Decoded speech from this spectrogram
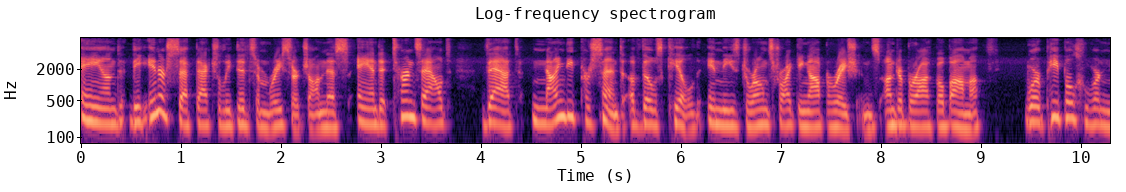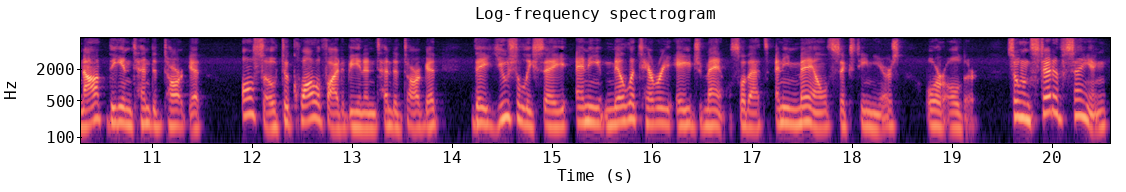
And The Intercept actually did some research on this, and it turns out that 90% of those killed in these drone striking operations under Barack Obama were people who were not the intended target. Also, to qualify to be an intended target, they usually say any military age male. So that's any male 16 years or older. So instead of saying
